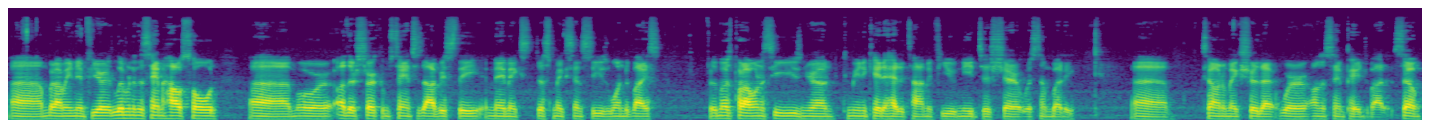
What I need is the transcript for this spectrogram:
Um, but I mean, if you're living in the same household um, or other circumstances, obviously it may make just make sense to use one device. For the most part, I want to see you using your own. Communicate ahead of time if you need to share it with somebody. Uh, so I want to make sure that we're on the same page about it. So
